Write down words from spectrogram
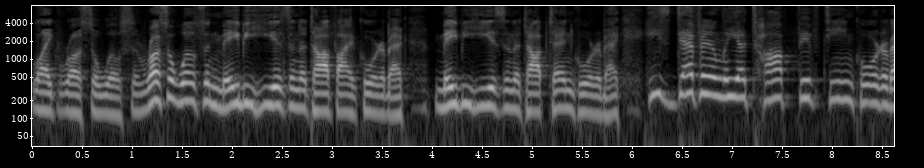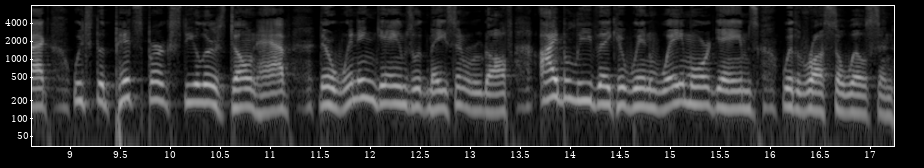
like Russell Wilson. Russell Wilson, maybe he isn't a top five quarterback. Maybe he isn't a top 10 quarterback. He's definitely a top 15 quarterback, which the Pittsburgh Steelers don't have. They're winning games with Mason Rudolph. I believe they could win way more games with Russell Wilson.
